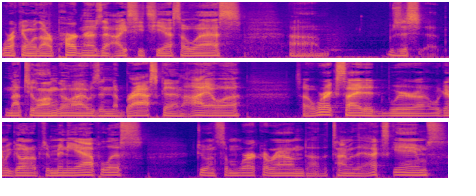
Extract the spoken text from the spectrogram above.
working with our partners at ICTSOS. Um, was just not too long ago. I was in Nebraska and Iowa, so we're excited. We're uh, we're to be going up to Minneapolis, doing some work around uh, the time of the X Games.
